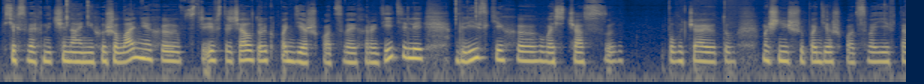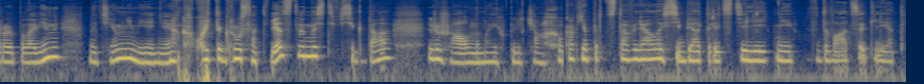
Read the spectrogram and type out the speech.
в всех своих начинаниях и желаниях э, встречала только поддержку от своих родителей, близких, э, а сейчас э, получаю эту мощнейшую поддержку от своей второй половины, но тем не менее какой-то груз ответственности всегда лежал на моих плечах. Как я представляла себя 30-летней в 20 лет.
